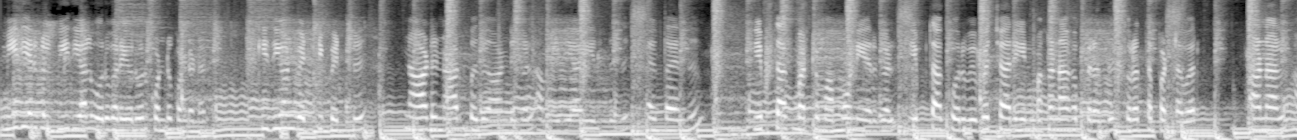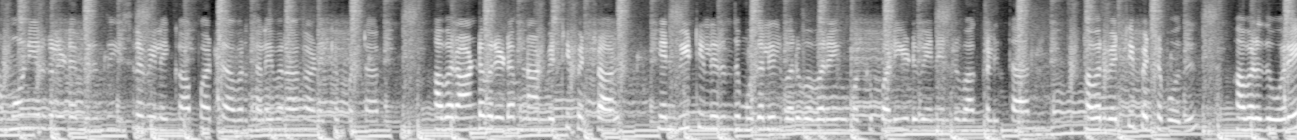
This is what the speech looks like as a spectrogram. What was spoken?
மீதியர்கள் பீதியால் ஒருவரையொருவர் கொண்டு கொண்டனர். கிதியோன் வெற்றி பெற்று நாடு நாற்பது ஆண்டுகள் அமைதியாக இருந்தது. அடுத்தது இப்தாக் மற்றும் அம்மோனியர்கள். இப்தாக் ஒரு விபச்சாரியின் மகனாக பிறந்து துரத்தப்பட்டவர். ஆனால் அம்மோனியர்களிடமிருந்து இஸ்ரவேலை காப்பாற்ற அவர் தலைவராக அழைக்கப்பட்டார். அவர் ஆண்டவரிடம் நான் வெற்றி பெற்றால் என் வீட்டிலிருந்து முதலில் வருபவரை உமக்கு பலியிடுவேன் என்று வாக்களித்தார். அவர் வெற்றி பெற்றபோது அவரது ஒரே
